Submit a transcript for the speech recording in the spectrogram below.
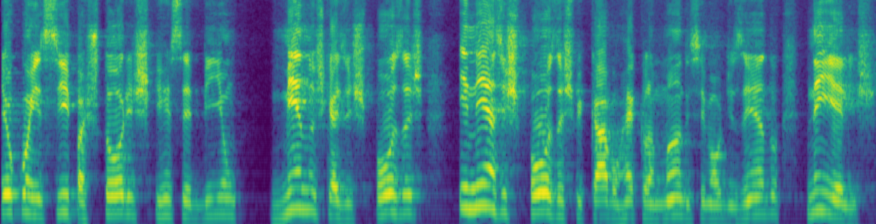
Eu conheci pastores que recebiam menos que as esposas e nem as esposas ficavam reclamando e se maldizendo, nem eles.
